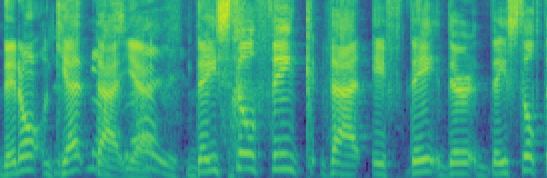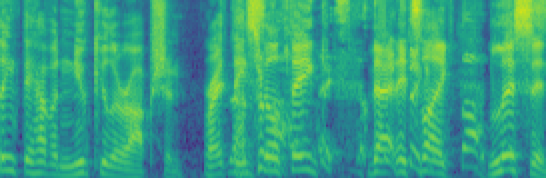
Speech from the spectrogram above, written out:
they don't get that say. yet. They still think that if they they they still think they have a nuclear option, right? That's they still right. think still that it's like, listen,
